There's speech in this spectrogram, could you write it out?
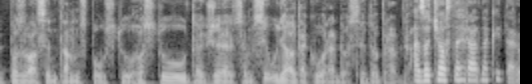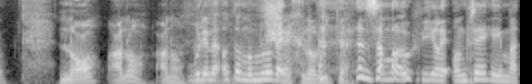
Pozval jsem tam spoustu hostů, takže jsem si udělal takovou radost, je to pravda. A začal jste hrát na kytaru. No, ano, ano. Budeme o tom mluvit. Všechno víte. Za malou chvíli Ondřej Hejma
